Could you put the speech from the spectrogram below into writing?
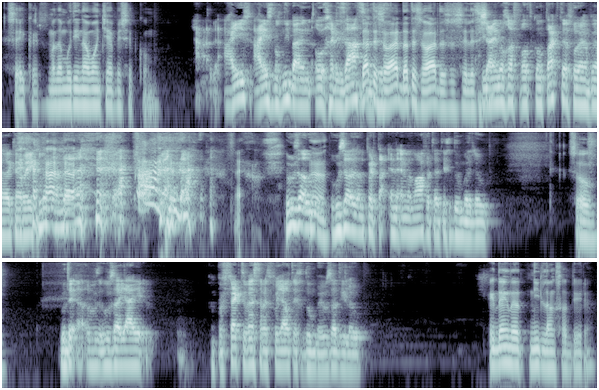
zeker. Maar dan moet hij naar One Championship komen. Ja, hij, is, hij is nog niet bij een organisatie. Dat is Dus waar, dat is waar. Dus we zullen Als zien. jij nog even wat contacten voor hem eh, kan regelen. dan, eh, hoe, zou, Ja. hoe zou een, partij, een MMA-partij tegen Doembe lopen? Zo. Hoe, de- hoe, hoe zou jij een perfecte wedstrijd voor jou tegen Doembe, hoe zou die lopen? Ik denk dat het niet lang zal duren.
